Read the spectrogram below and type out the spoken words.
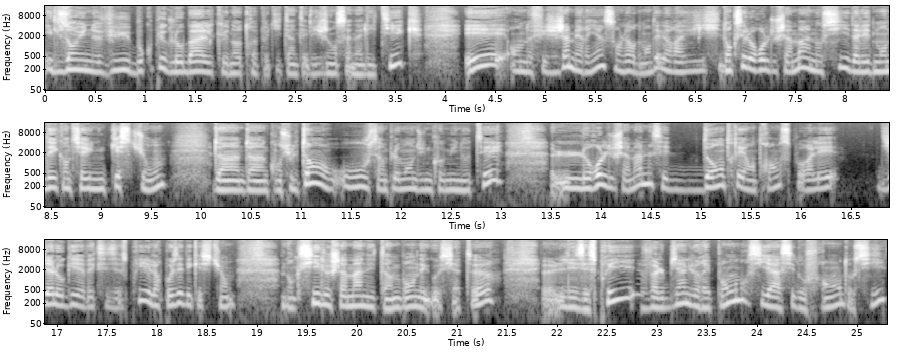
ils ont une vue beaucoup plus globale que notre petite intelligence analytique et on ne fait jamais rien sans leur demander leur avis. Donc, c'est le rôle du chaman aussi d'aller demander quand il y a une question d'un consultant ou simplement d'une communauté. Le rôle du chaman, c'est d'entrer en transe pour aller dialoguer avec ces esprits et leur poser des questions. Donc si le chaman est un bon négociateur, euh, les esprits veulent bien lui répondre, s'il y a assez d'offrandes aussi,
